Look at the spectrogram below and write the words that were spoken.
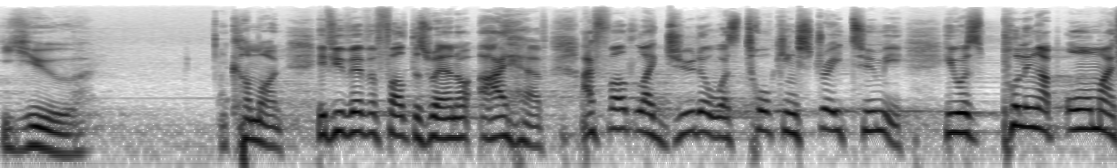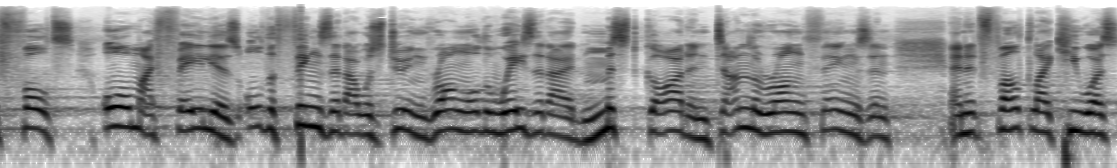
you. Come on. If you've ever felt this way, I know I have. I felt like Judah was talking straight to me. He was pulling up all my faults, all my failures, all the things that I was doing wrong, all the ways that I had missed God and done the wrong things. And, and it felt like he was,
